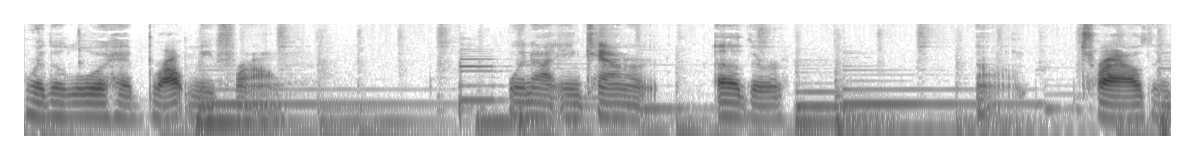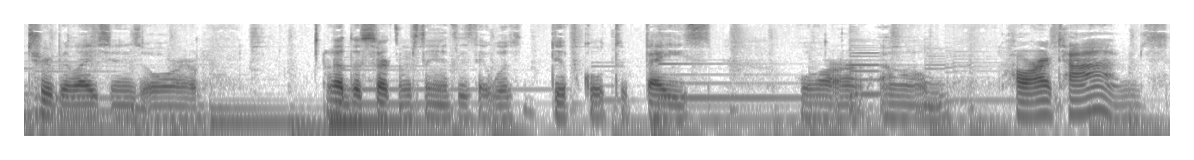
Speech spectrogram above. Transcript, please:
where the Lord had brought me from when I encountered other um, trials and tribulations or other circumstances that was difficult to face or um, hard times.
